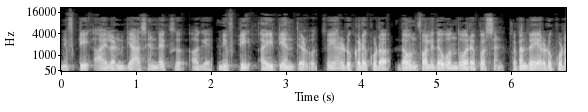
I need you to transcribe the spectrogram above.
Nifty oil and gas index ಹಾಗೆ ನಿಫ್ಟಿ ಐ ಟಿ ಅಂತ ಹೇಳ್ಬೋದು. ಸೊ ಎರಡು ಕಡೆ ಕೂಡ ಡೌನ್ ಫಾಲ್ ಇದೆ, ಒಂದೂವರೆ ಪರ್ಸೆಂಟ್ ಯಾಕಂದ್ರೆ ಎರಡು ಕೂಡ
